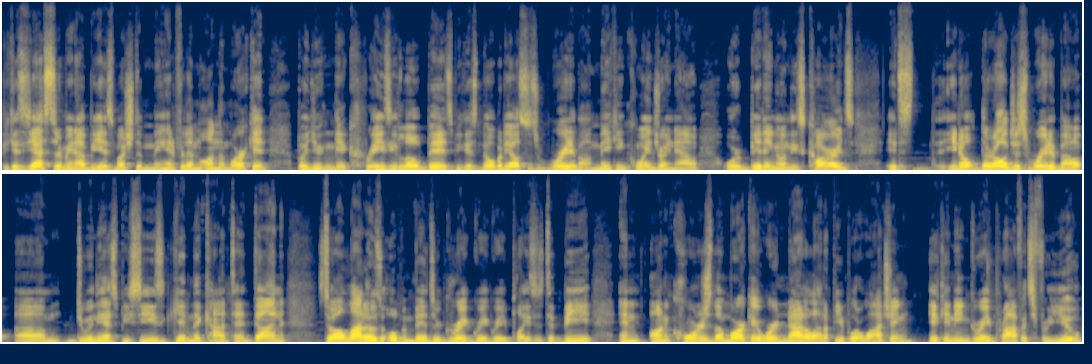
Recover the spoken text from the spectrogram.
because yes, there may not be as much demand for them on the market, but you can get crazy low bids because nobody else is worried about making coins right now or bidding on these cards. It's, you know, they're all just worried about um, doing the SBCs, getting the content done. So a lot of those open bids are great, great, great places to be. And on corners of the market where not a lot of people are watching, it can mean great profits for you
